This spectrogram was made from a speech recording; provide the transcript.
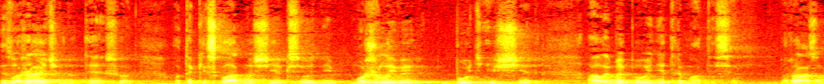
незважаючи на те, що отакі складнощі, як сьогодні, можливі будь іще, але ми повинні триматися разом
